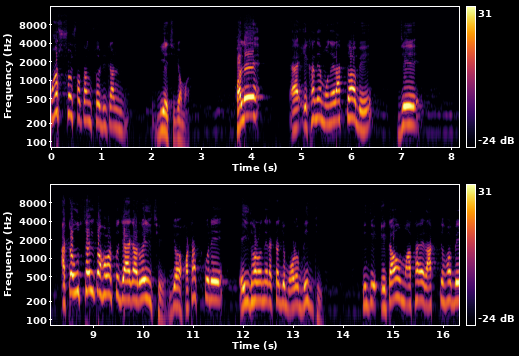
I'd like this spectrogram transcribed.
পাঁচশো শতাংশ রিটার্ন দিয়েছে জমা। ফলে এখানে মনে রাখতে হবে যে একটা উৎসাহিত হওয়ার তো জায়গা রয়েছে যে হঠাৎ করে এই ধরনের একটা যে বড় বৃদ্ধি কিন্তু এটাও মাথায় রাখতে হবে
